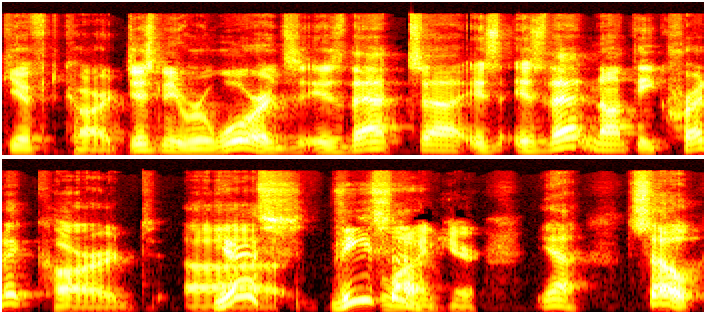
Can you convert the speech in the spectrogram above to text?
Gift Card. Disney Rewards is that uh, is is that not the credit card? Uh, yes, Visa line here. Yeah. So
